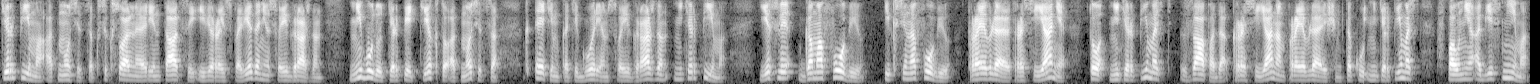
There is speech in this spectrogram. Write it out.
терпимо относится к сексуальной ориентации и вероисповеданию своих граждан, не будут терпеть тех, кто относится к этим категориям своих граждан нетерпимо. Если гомофобию и ксенофобию проявляют россияне, то нетерпимость Запада к россиянам, проявляющим такую нетерпимость, вполне объяснима.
